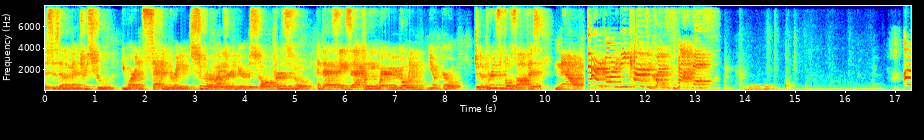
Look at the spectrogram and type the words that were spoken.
this is elementary school. You are in second grade. Supervisor here is called principal, and that's exactly where you're going, young girl. To the principal's office now. There are going to be consequences about this. I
